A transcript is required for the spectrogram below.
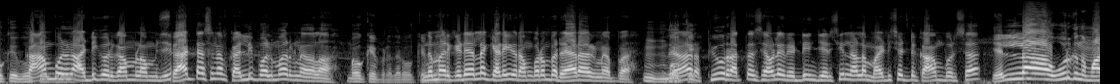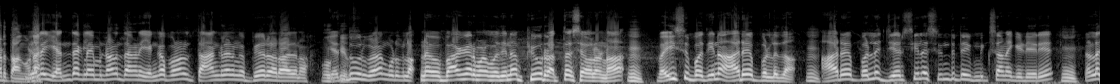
ஓகே காம்பு அடிக்க ஒரு காம்பில் அமைஞ்சு ஃபேட்டாசன் ஆஃப் கள்ளிப்பால் மாதிரி இருக்குண்ணா அதெல்லாம். ஓகே பிரதர் ஓகே இந்த மாதிரி கிடையாதுலாம் கிடைக்கிறது ரொம்ப ரொம்ப ரேராக இருக்குண்ணா இப்போ பியூர் ரத்த சேவலை ரெட்டின் ஜெர்சியில் நல்லா மடி செட்டு காம்பு எல்லா ஊருக்கு இந்த மாடு இதெல்லாம் எந்த கிளைமேட்டாலும் தாங்கணும் எங்க போனாலும் தாங்கலன்னு பேர் வராதுண்ணா. எந்த ஊருக்கு வேணாலும் கொடுக்கலாம் நம்ம பார்க்குற மாதிரி பார்த்தீங்கன்னா பியூர் ரத்த சேவலனா வயசு பார்த்தீங்கன்னா ஆறே பல்லு தான். ஆறே பல்லு ஜெர்சியில சிந்து டைப் மிக்ஸ் ஆன கிடையாது நல்லா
